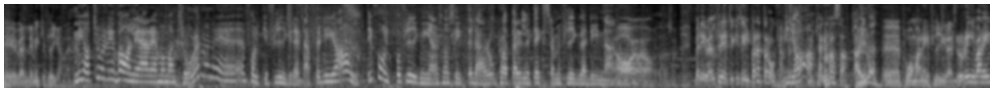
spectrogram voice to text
Det är väldigt mycket flygande. Men jag tror det är vanligare än vad man tror att man är, folk är flygrädda. För det är ju alltid folk på flygningar som sitter där och pratar lite extra med flygvärdinnan. Ja, ja, ja. Alltså. Men det är väl tre tycker till på detta då kanske? Ja. Kan det passa? Jajamän. Eh, på om man är flygrädd. Då ringer man in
